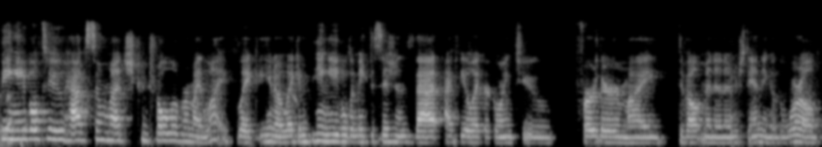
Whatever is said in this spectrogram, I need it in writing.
being able to have so much control over my life, like, you know, like, and being able to make decisions that I feel like are going to further my development and understanding of the world.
